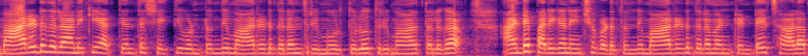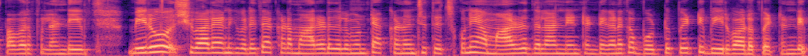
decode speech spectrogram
మారేడు దళానికి అత్యంత శక్తి ఉంటుంది. మారేడు దళం త్రిమూర్తులు త్రిమార్తలుగా అంటే పరిగణించబడుతుంది. మారేడు దళం ఏంటంటే చాలా పవర్ఫుల్ అండి. మీరు శివాలయానికి వెళితే అక్కడ మారేడు దళం ఉంటే అక్కడ నుంచి తెచ్చుకుని ఆ మారేడు దళాన్ని ఏంటంటే కనుక బొట్టు పెట్టి బీరువాలో పెట్టండి.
